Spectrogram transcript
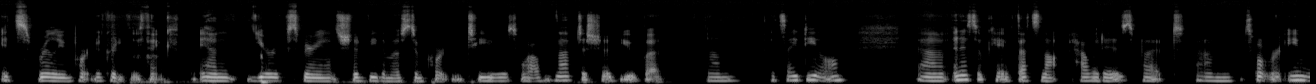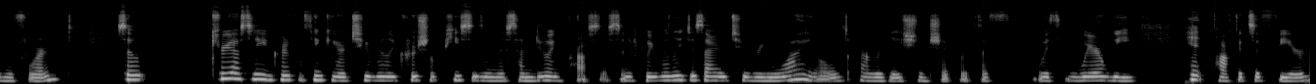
it's really important to critically think. And your experience should be the most important to you as well. Not just should you, but um, it's ideal. Uh, and it's okay if that's not how it is, but um, it's what we're aiming for. So Curiosity and critical thinking are two really crucial pieces in this undoing process. And if we really desire to rewild our relationship with the with where we hit pockets of fear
